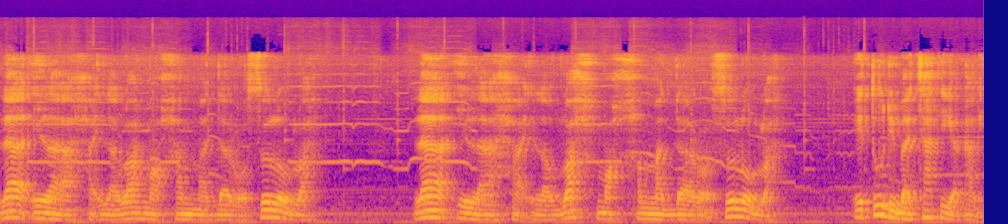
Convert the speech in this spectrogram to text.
La ilaha illallah Muhammad Rasulullah. La ilaha illallah Muhammad Rasulullah. Itu dibaca tiga kali.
